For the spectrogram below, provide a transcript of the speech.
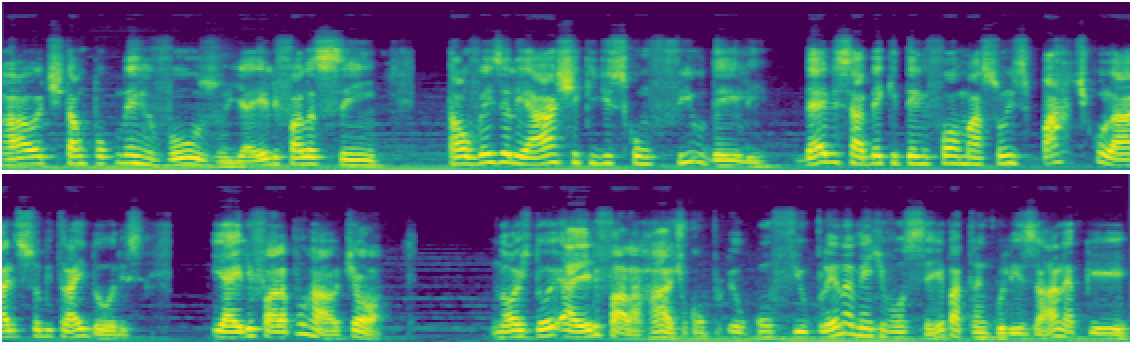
Howard está um pouco nervoso e aí ele fala assim: talvez ele ache que desconfio dele. Deve saber que tem informações particulares sobre traidores. E aí ele fala pro Howard, ó, nós dois, aí ele fala, Howard, eu confio plenamente em você para tranquilizar, né? Porque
